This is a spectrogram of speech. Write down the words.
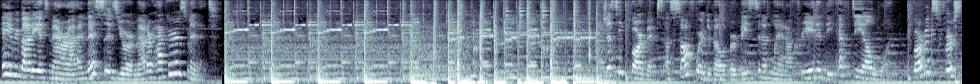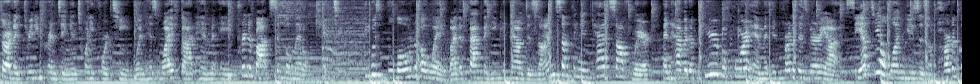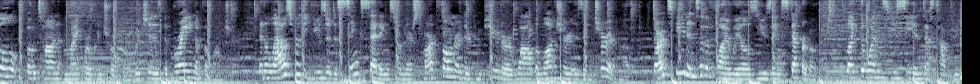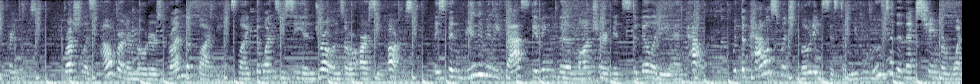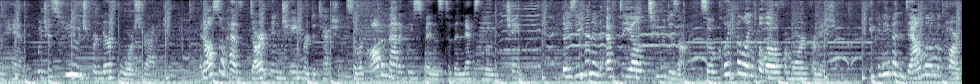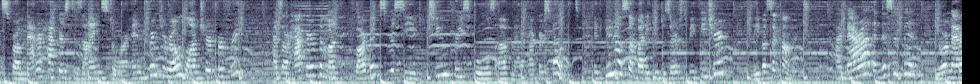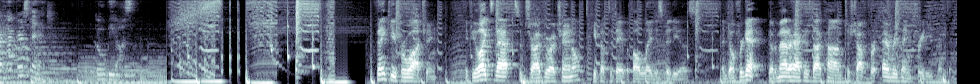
Hey everybody, it's Mara, and this is your MatterHackers Minute. Jesse Kovarovics, a software developer based in Atlanta, created the FDL-1. Kovarovics first started 3D printing in 2014 when his wife got him a Printrbot Simple Metal kit. He was blown away by the fact that he could now design something in CAD software and have it appear before him in front of his very eyes. The FDL-1 uses a particle photon microcontroller, which is the brain of the launcher. It allows for the user to sync settings from their smartphone or their computer while the launcher is in turret mode. Darts feed into the flywheels using stepper motors, like the ones you see in desktop 3D printers brushless outrunner motors run the flywheels, like the ones you see in drones or RC cars. They spin really, really fast, giving the launcher its stability and power. With the paddle switch loading system, you can move to the next chamber one-handed, which is huge for Nerf war strategy. It also has dart in chamber detection, so it automatically spins to the next loaded chamber. There's even an FDL2 design, so click the link below for more information. You can even download the parts from MatterHackers Design Store and print your own launcher for free. As our Hacker of the Month, Kovarovics received two free spools of MatterHackers filament. If you know somebody who deserves to be featured, leave us a comment. I'm Mara, and this has been your MatterHackers Minute. Go be awesome. Thank you for watching. If you liked that, subscribe to our channel to keep up to date with all the latest videos. And don't forget, go to matterhackers.com to shop for everything 3D printing.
